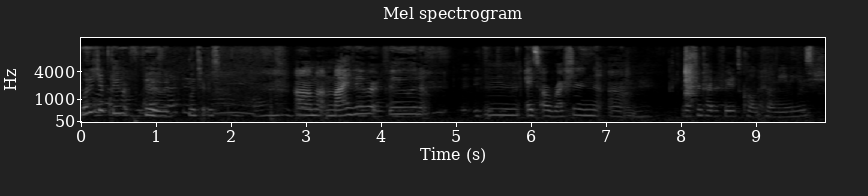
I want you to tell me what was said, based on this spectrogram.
What is your favorite food? What's yours? Um, my favorite food, mm, it's a Russian, um, Russian type of food. It's called paninis.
